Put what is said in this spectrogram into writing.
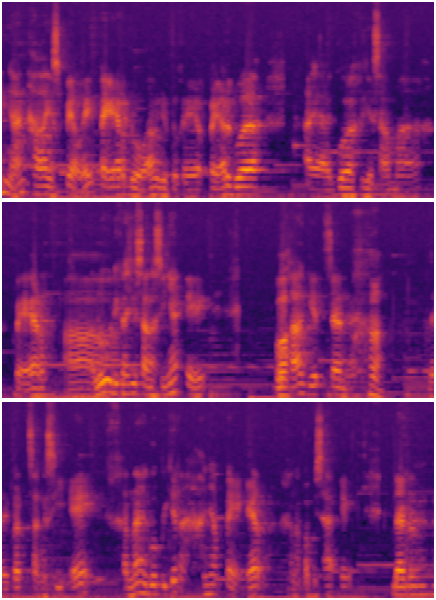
ringan hal yang sepele PR doang gitu. Kayak PR gue kayak gue kerja sama PR Ah, lalu dikasih sanksinya E. Gue kaget sana dapat sanksi E karena gue pikir hanya PR kenapa bisa E? Dan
